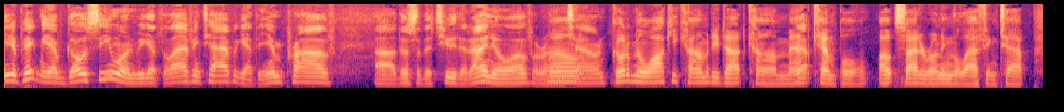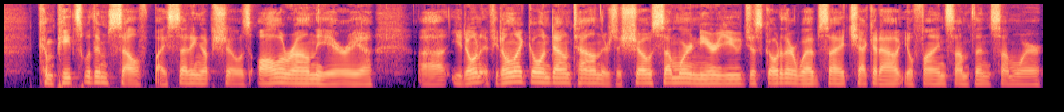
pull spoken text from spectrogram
need to pick me up, go see one. We got the Laughing Tap, we got the Improv. Uh, those are the two that I know of around Well, town. go to milwaukeecomedy.com. Matt Yep. Kemple, outside of running the Laughing Tap, competes with himself by setting up shows all around the area. Uh, you don't if you don't like going downtown, there's a show somewhere near you. Just go to their website, check it out. You'll find something somewhere.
